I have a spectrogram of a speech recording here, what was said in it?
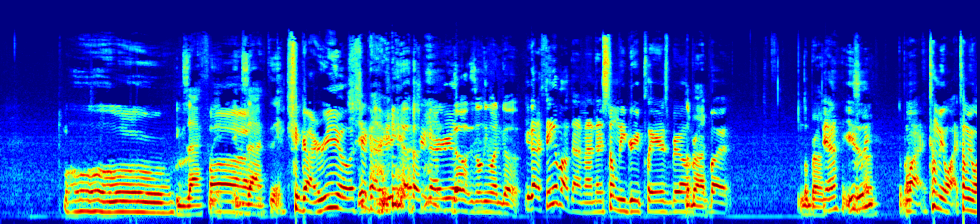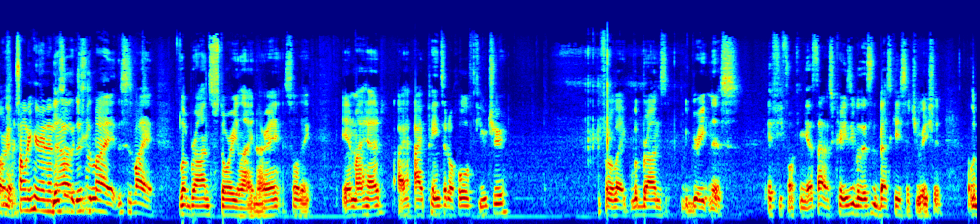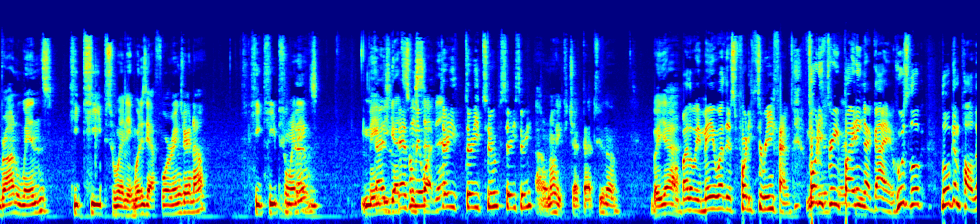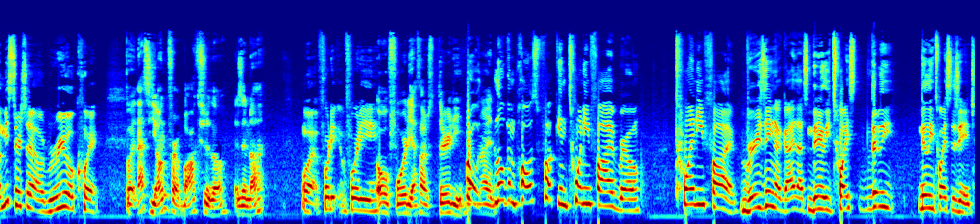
Oh. Exactly. Fuck. Exactly. Shit got real. Shit got real. Shit got real. no, there's only one goat. You gotta think about that, man. There's so many great players, bro. LeBron. But LeBron. yeah, easily. LeBron. LeBron. Why? Tell me why. Tell me why. Okay. First. I want to hear an This is this is my this is my LeBron storyline. All right. So like in my head, I I painted a whole future for like LeBron's greatness. If he fucking gets that, that's crazy. But this is the best case situation. LeBron wins. He keeps winning. What is he at? Four rings right now. He keeps winning. does. Maybe guys, gets guys only seven. what 30, 32, 33? I don't know. You can check that too, though. But yeah, Oh, by the way, Mayweather's 43, fam. 43 43. fighting a guy. Who's Log- Logan Paul? Let me search it out real quick. but that's young for a boxer, though, is it not? What, 40? 40? Oh, 40. I thought it was 30. bro. Logan Paul's fucking 25, bro. 25. Bruising a guy that's nearly twice, literally nearly twice his age.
